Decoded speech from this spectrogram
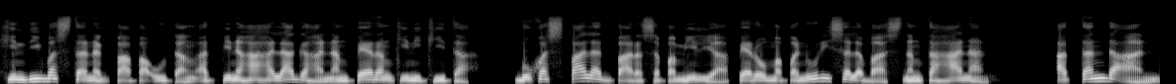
Hindi basta nagpapautang at pinahahalagahan ang perang kinikita. Bukas palad para sa pamilya pero mapanuri sa labas ng tahanan. At tandaan,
